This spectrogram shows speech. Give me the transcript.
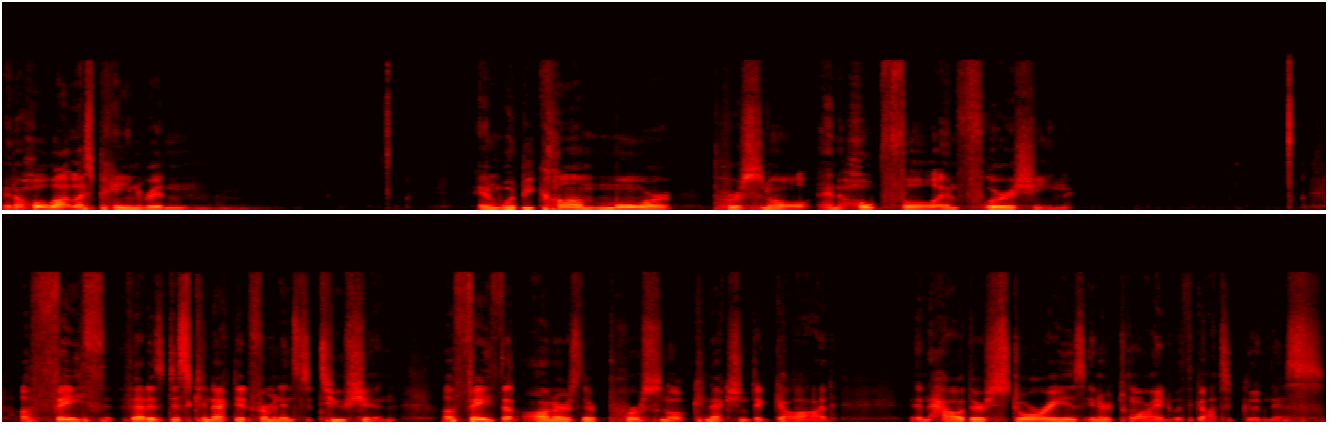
and a whole lot less pain ridden, and would become more personal and hopeful and flourishing. A faith that is disconnected from an institution, a faith that honors their personal connection to God and how their story is intertwined with God's goodness.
